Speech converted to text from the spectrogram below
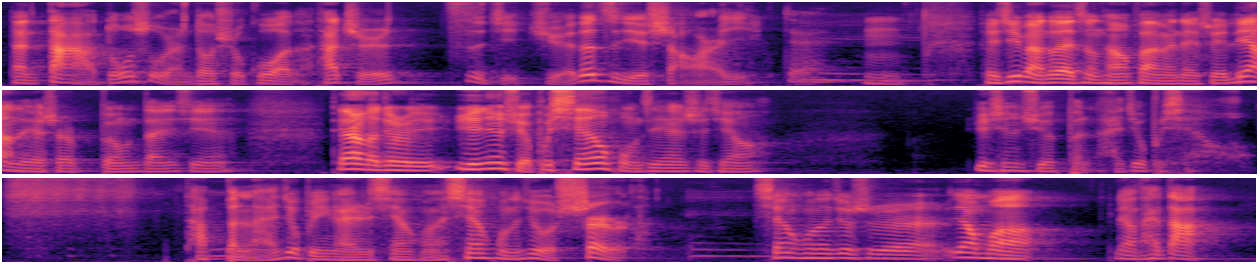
但大多数人都是过的，他只是自己觉得自己少而已。对，嗯，所以基本上都在正常范围内，所以量这些事儿不用担心。第二个就是月经血不鲜红这件事情，月经血本来就不鲜红，它本来就不应该是鲜红的，鲜红的就有事儿了。鲜红的就是要么量太大，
